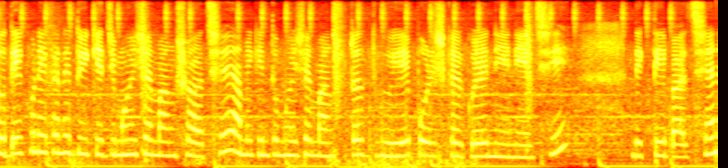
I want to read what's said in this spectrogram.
তো দেখুন, এখানে দুই কেজি মহিষের মাংস আছে। আমি কিন্তু মহিষের মাংসটা ধুয়ে পরিষ্কার করে নিয়ে নিয়েছি। দেখতেই পাচ্ছেন।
